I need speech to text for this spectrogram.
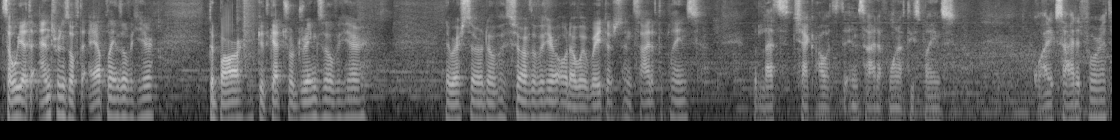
So we had the entrance of the airplanes over here the bar. You could get your drinks over here. They were served over, served over here, or there were waiters inside of the planes. But let's check out the inside of one of these planes. quite excited for it.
